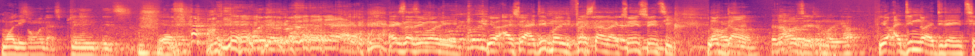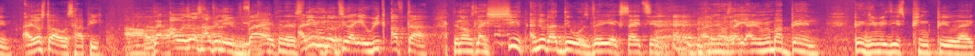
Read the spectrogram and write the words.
Molly. someone that's playing is. yeah. Ecstasy Molly. Yo, I swear I did Molly the first time like 2020 lockdown. How was it? Yo, I didn't know I did anything. I just thought I was happy. Oh. Like I was just having a vibe. Happiness. I didn't even know till like a week after. Then I was like, shit. I know that day was very exciting. and then I was like, I remember Ben. Ben gave me this pink pill. Like,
